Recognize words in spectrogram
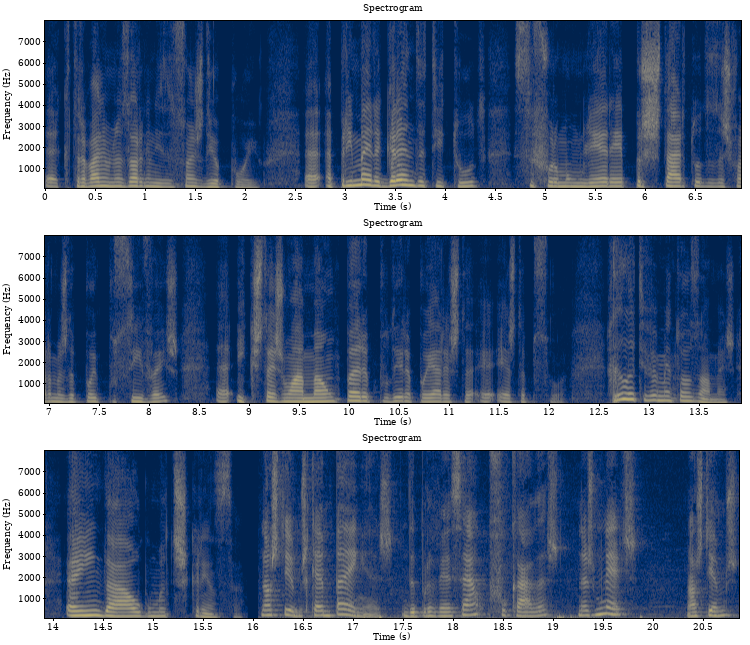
uh, que trabalham nas organizações de apoio. Uh, a primeira grande atitude, se for uma mulher, é prestar todas as formas de apoio possíveis e que estejam à mão para poder apoiar esta, esta pessoa. Relativamente aos homens, ainda há alguma descrença. Nós temos campanhas de prevenção focadas nas mulheres. Nós temos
